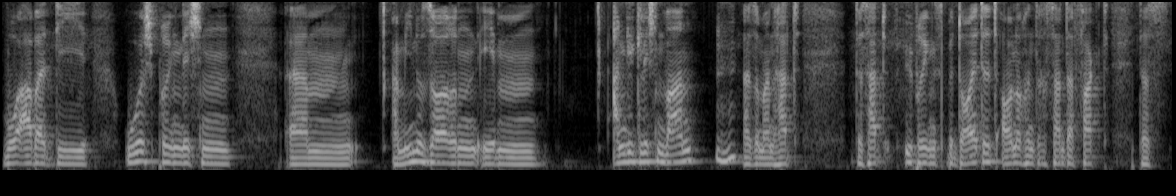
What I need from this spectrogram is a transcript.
wo aber die ursprünglichen ähm, Aminosäuren eben angeglichen waren. Mhm. Also man hat das hat übrigens bedeutet, auch noch interessanter Fakt, dass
